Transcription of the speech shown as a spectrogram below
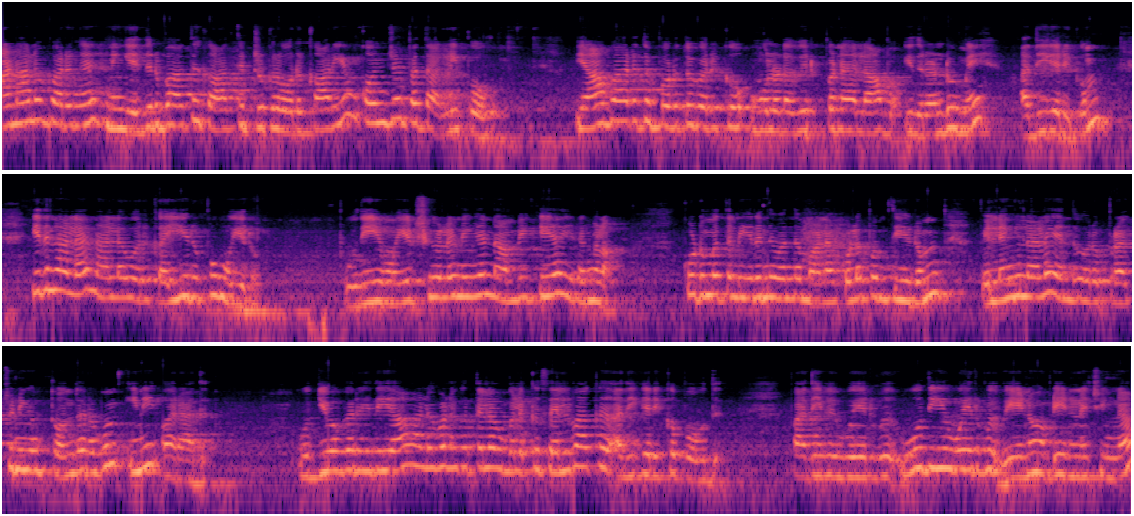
ஆனாலும் பாருங்கள் நீங்கள் எதிர்பார்த்து காத்துட்ருக்கிற ஒரு காரியம் கொஞ்சம் இப்போ தள்ளி போகும். வியாபாரத்தை பொறுத்த வரைக்கும் உங்களோட விற்பனை லாபம் இது ரெண்டுமே அதிகரிக்கும். இதனால் நல்ல ஒரு கையிருப்பும் உயரும். புதிய முயற்சிகளை நீங்கள் நம்பிக்கையாக இறங்கலாம். குடும்பத்தில் இருந்து வந்த மனக்குழப்பம் தீரும். பிள்ளைங்களால் எந்த ஒரு பிரச்சனையும் தொந்தரவும் இனி வராது. உத்தியோக ரீதியாக அலுவலகத்தில் உங்களுக்கு செல்வாக்கு அதிகரிக்க போகுது. பதவி உயர்வு ஊதிய உயர்வு வேணும் அப்படின்னு நினச்சிங்கன்னா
